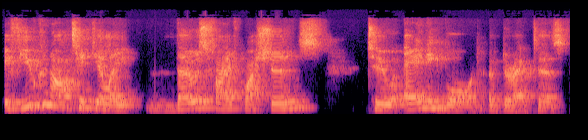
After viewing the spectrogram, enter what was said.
If you can articulate those five questions to any board of directors,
